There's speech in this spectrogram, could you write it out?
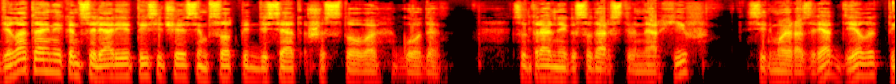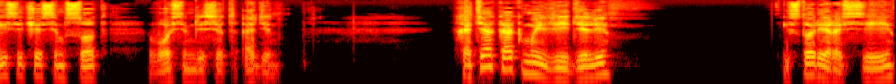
Дела тайной канцелярии 1756 года. Центральный государственный архив, седьмой разряд, дело 1781. Хотя, как мы видели, История России,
